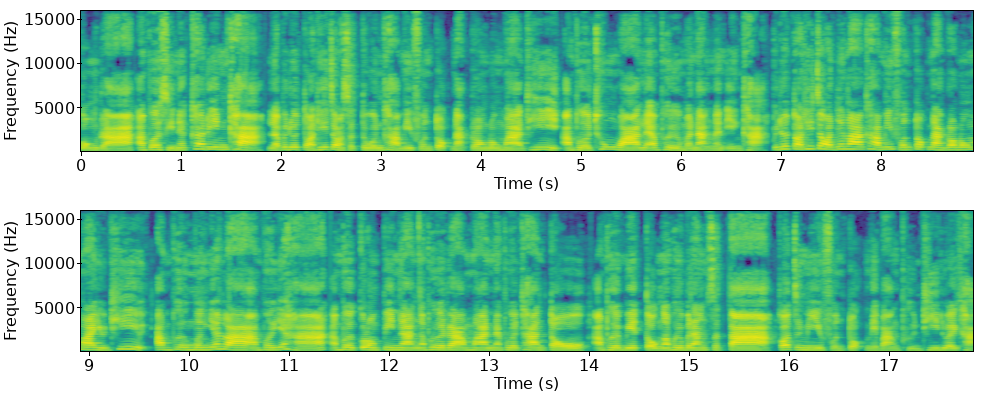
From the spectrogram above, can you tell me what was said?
กงหราอำเภอศรีนครินทร์ค่ะ แล้วไปดูต่อที่จังหวัดสตูลค่ะมีฝนตกหนักรองลงมาที่อำเภอทุ่งว้าและอำเภอมะนังนั่นเองค่ะ ไปดูต่อที่จังหวัดยะลาค่ะมีฝนตกหนักรองลงมาอยู่ที่อำเภอเมืองยะลาอำเภอยะหาอำเภอกรงปีนังอำเภอรามันอำเภอทานโตอำเภอเบตงอำเภอบรังสตา ก็จะมีฝนตกในบางพื้นที่ด้วยค่ะ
